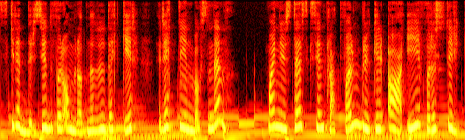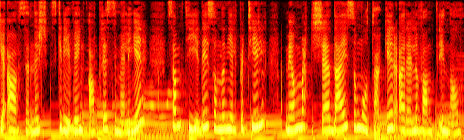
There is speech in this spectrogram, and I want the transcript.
skreddersydd for områdene du dekker, rett i innboksen din? MyNewsDesk sin plattform bruker AI for å styrke avsenders skriving av pressemeldinger, samtidig som den hjelper til med å matche deg som mottaker av relevant innhold.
